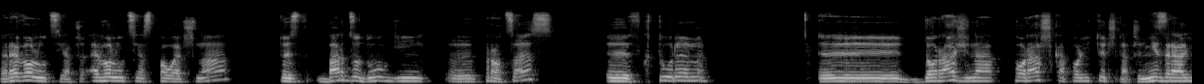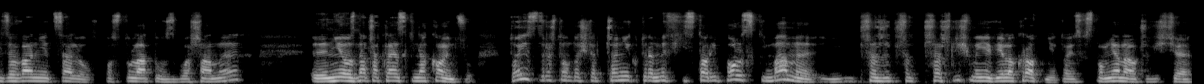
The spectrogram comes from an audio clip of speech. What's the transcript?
rewolucja czy ewolucja społeczna to jest bardzo długi proces, w którym Y, doraźna porażka polityczna, czy niezrealizowanie celów, postulatów zgłaszanych, y, nie oznacza klęski na końcu. To jest zresztą doświadczenie, które my w historii Polski mamy, przeszliśmy je wielokrotnie. To jest wspomniana oczywiście y,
